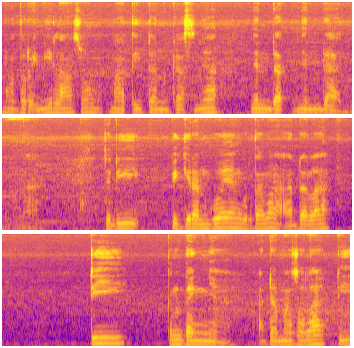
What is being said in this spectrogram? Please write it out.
motor ini langsung mati dan gasnya nyendat nyendat nah jadi pikiran gue yang pertama adalah di kentengnya. Ada masalah di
